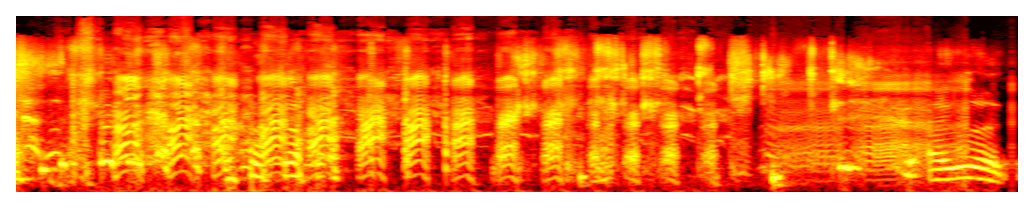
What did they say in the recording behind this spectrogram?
hey, look,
